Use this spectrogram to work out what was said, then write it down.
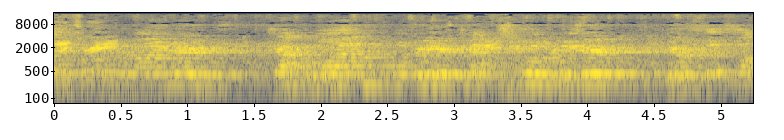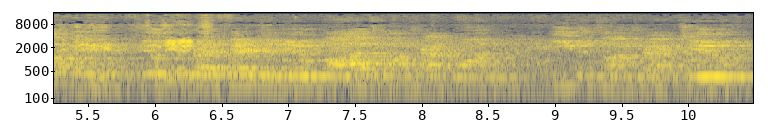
Just a reminder, track one over here, track two over here. You're flip-flopping. Feels right better to do odds on track one, evens on track two.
